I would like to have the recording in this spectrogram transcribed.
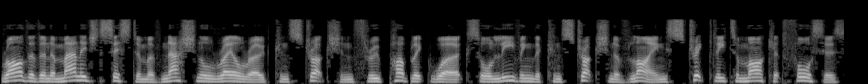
Rather than a managed system of national railroad construction through public works or leaving the construction of lines strictly to market forces,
